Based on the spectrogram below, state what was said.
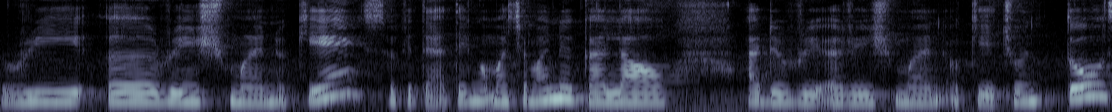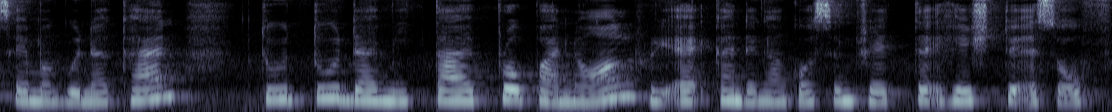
rearrangement. Okay, so kita nak tengok macam mana kalau ada rearrangement. Okay, contoh saya menggunakan 2,2 dimethyl propanol reactkan dengan concentrated H2SO4.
